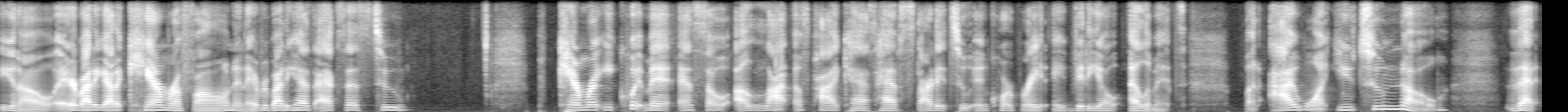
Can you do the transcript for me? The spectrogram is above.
you know, everybody got a camera phone and everybody has access to camera equipment. And so a lot of podcasts have started to incorporate a video element. But I want you to know that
